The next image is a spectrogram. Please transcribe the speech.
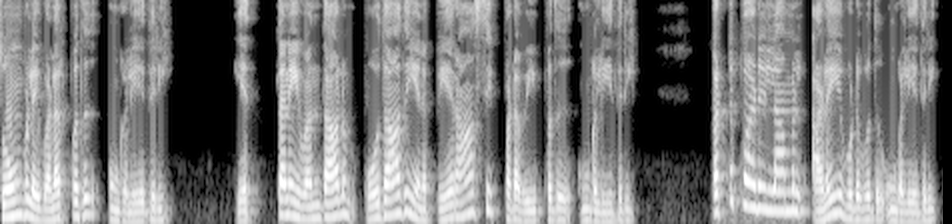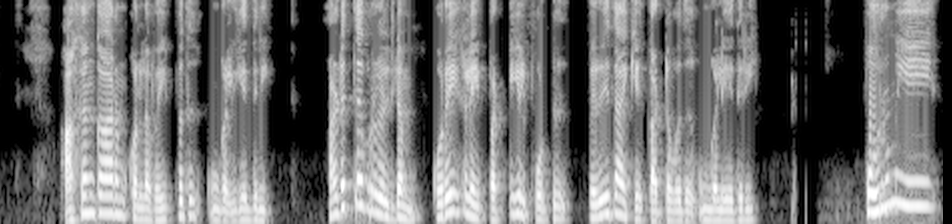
சோம்பலை வளர்ப்பது உங்கள் எதிரி. எத்தனை வந்தாலும் போதாது என பேராசைப்பட வைப்பது உங்கள் எதிரி. கட்டுப்பாடு இல்லாமல் அலைய விடுவது உங்கள் எதிரி. அகங்காரம் கொள்ள வைப்பது உங்கள் எதிரி. அடுத்தவர்களிடம் குறைகளை பட்டியல் போட்டு பெரிதாக்கி காட்டுவது உங்கள் எதிரி. பொறுமையை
